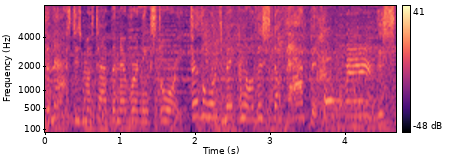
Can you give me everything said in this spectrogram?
The Nasties must have the never-ending story. They're the ones making all this stuff happen. Help me! This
